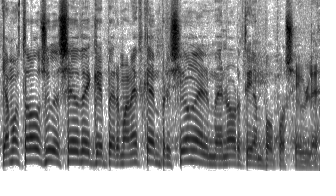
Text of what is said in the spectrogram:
y ha mostrado su deseo de que permanezca en prisión el menor tiempo posible.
